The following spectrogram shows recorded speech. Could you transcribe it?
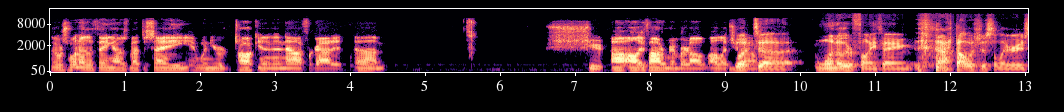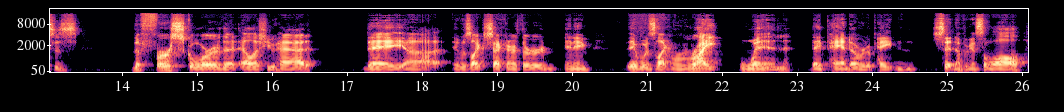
there was one other thing I was about to say when you were talking, and then now I forgot it. Um, shoot, I'll, if I remember it, I'll, I'll let you know. but, know. uh, one other funny thing I thought was just hilarious is the first score that LSU had. They uh, it was like second or third inning. It was like right when they panned over to Peyton sitting up against the wall.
